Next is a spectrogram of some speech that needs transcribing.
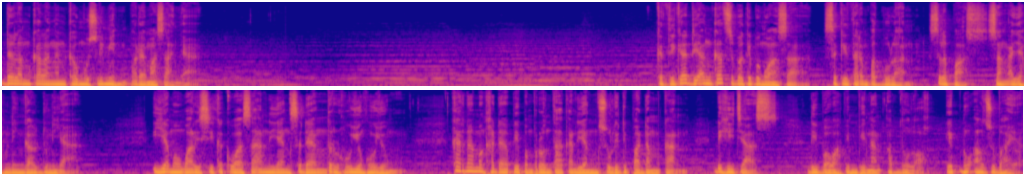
dalam kalangan kaum muslimin pada masanya. Ketika diangkat sebagai penguasa, sekitar empat bulan selepas sang ayah meninggal dunia, ia mewarisi kekuasaan yang sedang terhuyung-huyung karena menghadapi pemberontakan yang sulit dipadamkan di Hijaz di bawah pimpinan Abdullah ibnu Al-Zubair.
